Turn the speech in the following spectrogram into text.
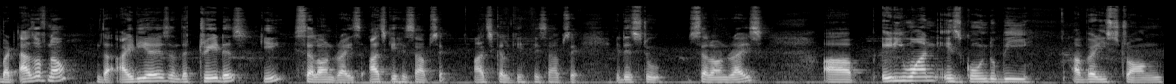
बट एज ऑफ नाउ द आइडिया इज एंड द ट्रेड इज कि सेल ऑन राइस आज के हिसाब से आजकल के हिसाब से इट इज़ टू सेल ऑन राइस एटी वन इज गोइंग टू बी अ वेरी स्ट्रॉन्ग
